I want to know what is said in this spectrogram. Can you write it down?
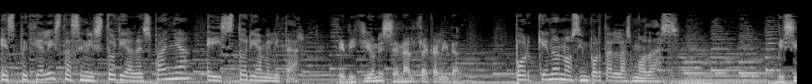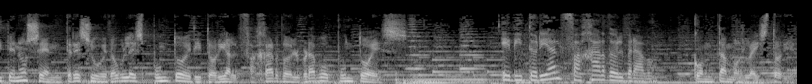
Especialistas en historia de España e historia militar ediciones en alta calidad. ¿Por qué no nos importan las modas? Visítenos en www.editorialfajardoelbravo.es. Editorial Fajardo el Bravo. Contamos la historia.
